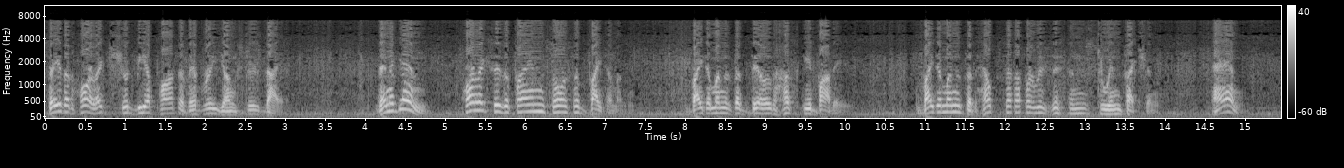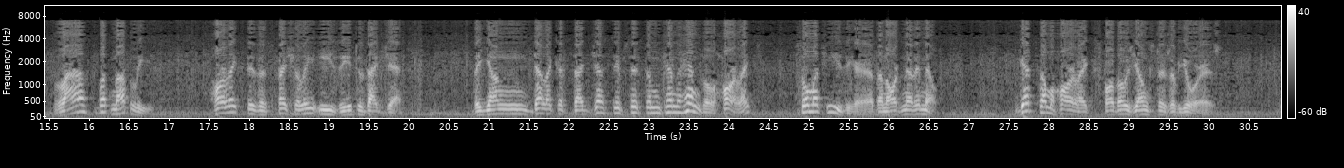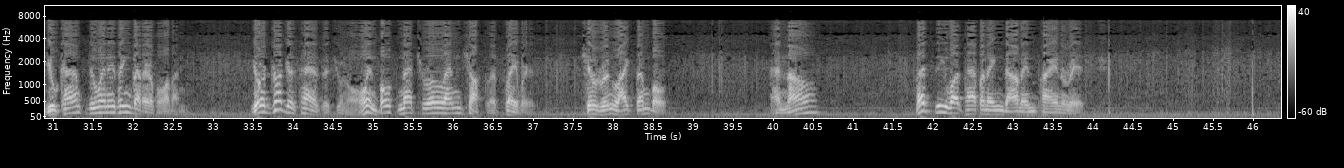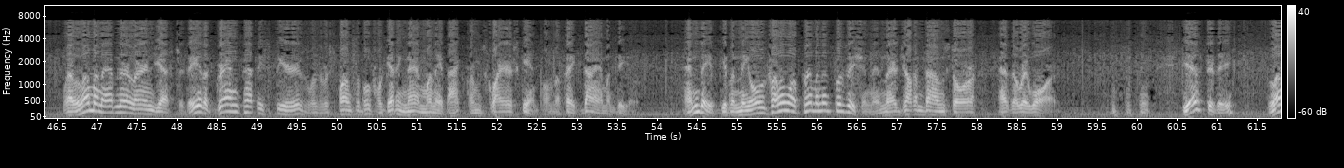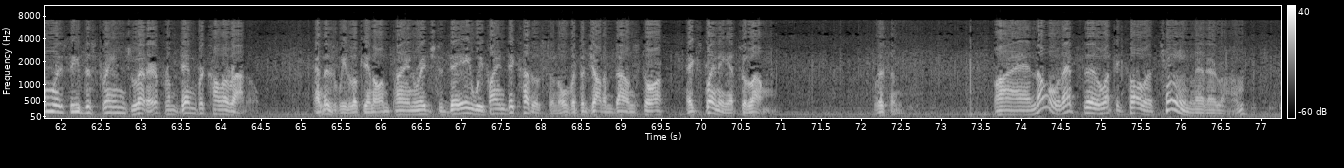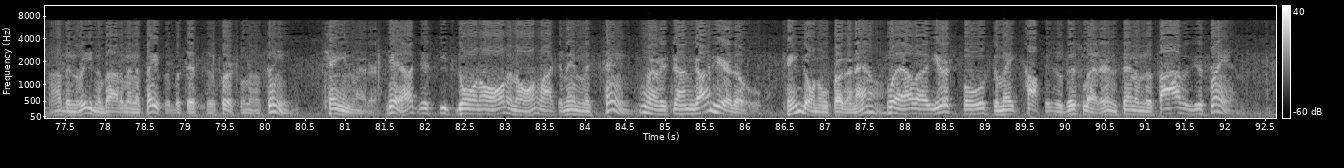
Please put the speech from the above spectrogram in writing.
say that Horlicks should be a part of every youngster's diet. Then again, Horlicks is a fine source of vitamins. Vitamins that build husky bodies. Vitamins that help set up a resistance to infection. And, last but not least, Horlicks is especially easy to digest. The young, delicate digestive system can handle Horlicks so much easier than ordinary milk. Get some Horlicks for those youngsters of yours. You can't do anything better for them. Your druggist has it, you know, in both natural and chocolate flavors. Children like them both. And now, let's see what's happening down in Pine Ridge. Well, Lum and Abner learned yesterday that Grandpappy Spears was responsible for getting their money back from Squire Skimp on the fake diamond deal. And they've given the old fellow a permanent position in their Jot 'em Down store as a reward. yesterday, Lum received a strange letter from Denver, Colorado. And as we look in on Pine Ridge today, we find Dick Huddleston over at the Jot 'em Down store explaining it to Lum. Listen. Why, no, that's uh, what they call a chain letter, Lum. I've been reading about them in the paper, but that's the first one I've seen. Chain letter. Yeah, it just keeps going on and on like an endless chain. Well, it's done got here, though. Can't go no further now. Well, uh, you're supposed to make copies of this letter and send them to five of your friends.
